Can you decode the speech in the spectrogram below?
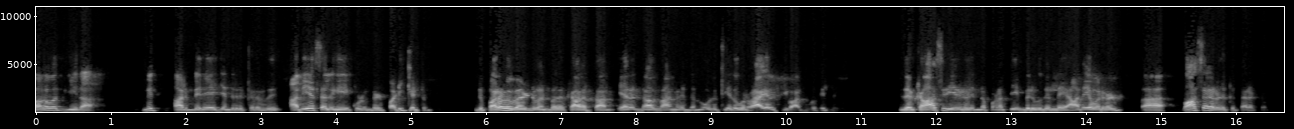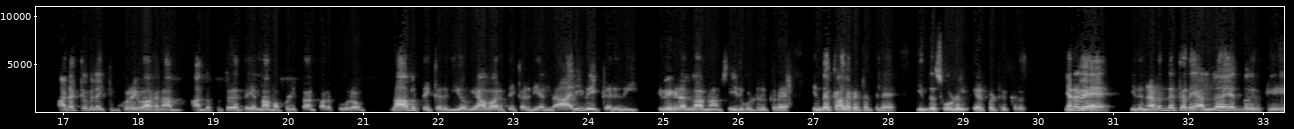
பகவத்கீதா மித் ஆர் மெரேஜ் என்று இருக்கிறது. அதே சலுகையை கொடுங்கள் படிக்கட்டும். இது பரவ வேண்டும் என்பதற்காகத்தான். ஏனென்றால் நாங்கள் இந்த நூலுக்கு ஏதோ ஒரு ராயல்டி வாங்குவதில்லை. இதற்கு ஆசிரியர்கள் இந்த பணத்தையும் பெறுவதில்லை. அதை அவர்கள் வாசகர்களுக்கு தரட்டும். அடக்க விலைக்கும் குறைவாக நாம் அந்த புத்தகத்தை எல்லாம் அப்படித்தான் பரப்புகிறோம். லாபத்தை கருதியோ வியாபாரத்தை கருதி அல்ல அறிவை கருதி இவைகளெல்லாம் நாம் செய்து கொண்டிருக்கிற இந்த காலகட்டத்தில இந்த சூழல் ஏற்பட்டிருக்கிறது. எனவே இது நடந்த கதை அல்ல என்பதற்கு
